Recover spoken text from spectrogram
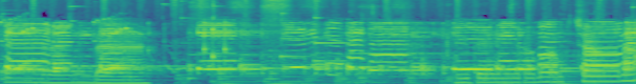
잘한다. 그대로 멈춰라.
